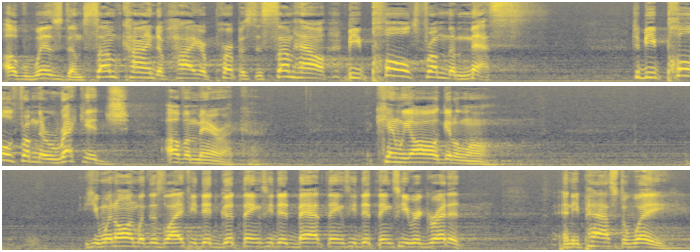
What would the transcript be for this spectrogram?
of wisdom, some kind of higher purpose to somehow be pulled from the mess, to be pulled from the wreckage of America. Can we all get along? He went on with his life. He did good things, he did bad things, he did things he regretted, and he passed away.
